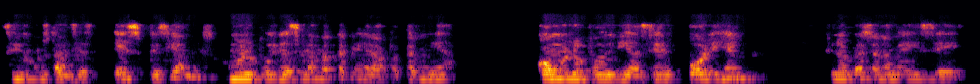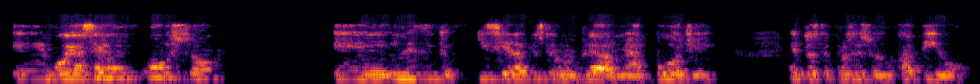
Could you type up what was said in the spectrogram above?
circunstancias, especiales, como lo podría ser la maternidad, la paternidad, ¿Cómo lo podría hacer? Por ejemplo, si una persona me dice, eh, voy a hacer un curso eh, y necesito, quisiera que usted como empleador me apoye en todo este proceso educativo,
